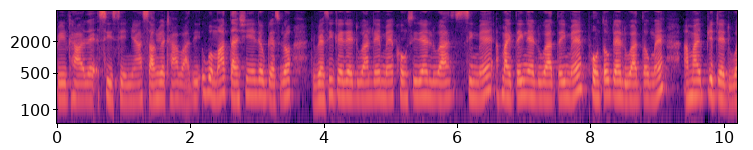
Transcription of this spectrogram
ပေးထားတဲ့အစီအစဉ်များဆောင်ရွက်ထားပါသည်။ဥပမာတန်ရှင်းရေးလုပ်တယ်ဆိုတော့ဒီဘက်စီလဲတဲ့လူကလဲမယ်ခုံစီတဲ့လူကစီမယ်အမိုက်သိမ်းတဲ့လူကသိမ်းမယ်ဖုံတုတ်တဲ့လူကတုံးမယ်အမိုက်ပစ်တဲ့လူက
